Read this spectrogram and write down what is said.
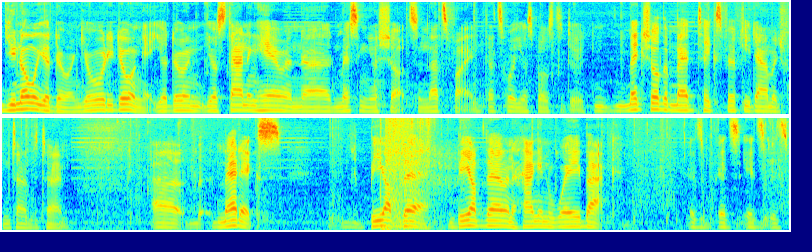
you know what you're doing. You're already doing it. You're doing. You're standing here and uh, missing your shots, and that's fine. That's what you're supposed to do. Make sure the med takes 50 damage from time to time. Uh, medics, be up there. Be up there and hanging way back. It's it's it's it's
